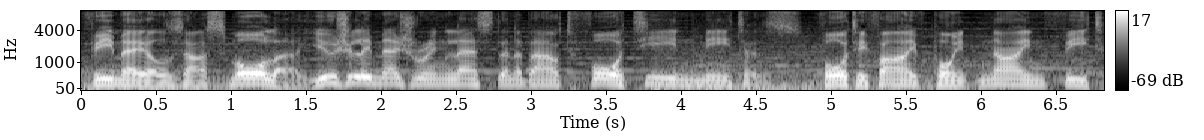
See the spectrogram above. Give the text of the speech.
Females are smaller, usually measuring less than about 14 meters, 45.9 feet,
